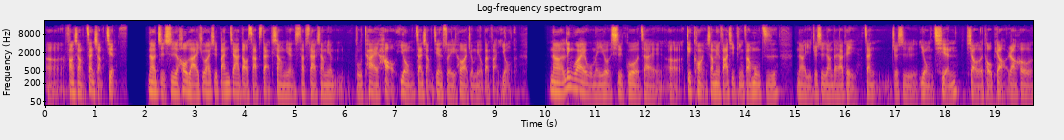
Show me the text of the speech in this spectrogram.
呃放上赞赏键，那只是后来区块势搬家到 Substack 上面，Substack 上面不太好用赞赏键，所以后来就没有办法用了。那另外，我们也有试过在呃 Gitcoin 上面发起平方募资，那也就是让大家可以赞，就是用钱小额投票，然后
